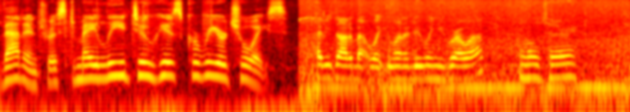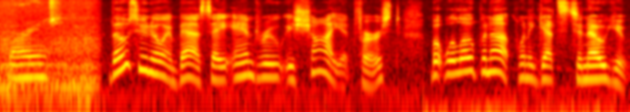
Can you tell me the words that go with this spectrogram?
That interest may lead to his career choice. Have you thought about what you want to do when you grow up? military, Marines. Those who know him best say Andrew is shy at first, but will open up when he gets to know you.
